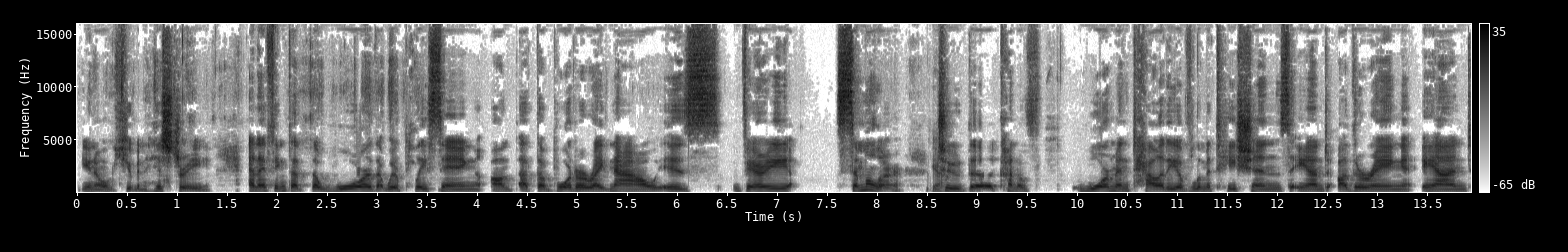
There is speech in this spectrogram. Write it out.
you know, human history. And I think that the war that we're placing on at the border right now is very similar yeah. to the kind of war mentality of limitations and othering and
